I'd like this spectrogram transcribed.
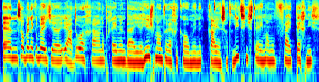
En zo ben ik een beetje ja, doorgegaan. Op een gegeven moment bij Hirschman terechtgekomen in een Cayenne satellietsysteem. Allemaal vrij technisch.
